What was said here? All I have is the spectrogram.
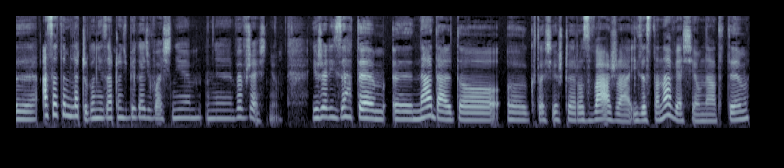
Y, a zatem dlaczego nie zacząć biegać właśnie we wrześniu? Jeżeli zatem nadal to ktoś jeszcze rozważa i zastanawia się nad tym,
